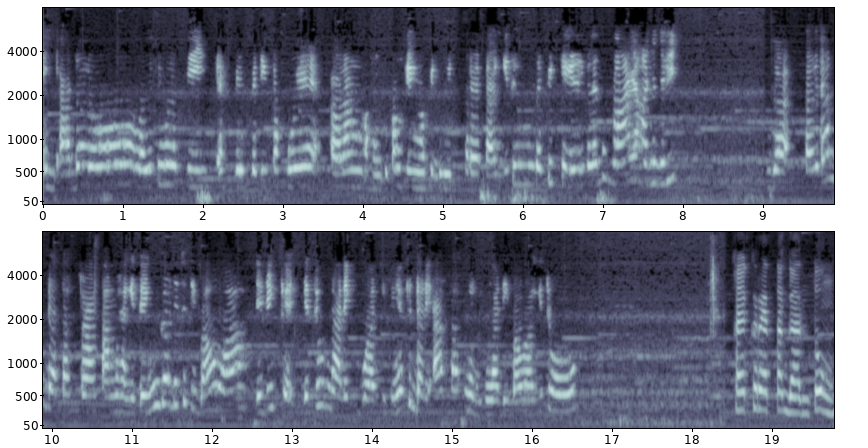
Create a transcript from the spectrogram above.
eh ada loh. Lalu tuh ngeliat di FBP TikTok gue orang orang Jepang kayak ngevideoin kereta gitu. Tapi kayak kereta tuh melayang aja. Jadi enggak kalau kita kan di atas rel tanah gitu enggak dia tuh di bawah. Jadi kayak dia tuh narik buat itunya tuh dari atas nggak nggak di bawah gitu. Kayak kereta gantung.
